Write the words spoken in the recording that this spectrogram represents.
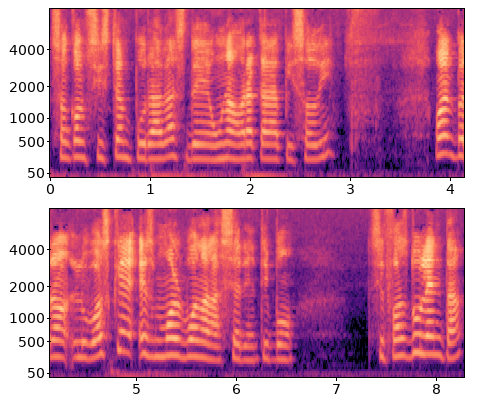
Són com sis temporades d'una hora cada episodi. Bueno, però el bo és que és molt bona la sèrie. Tipo, si fos dolenta,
